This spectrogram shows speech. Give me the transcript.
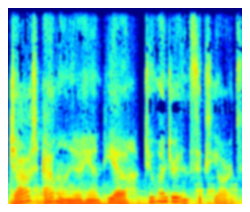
Josh Allen, on the other hand, he had 206 yards.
